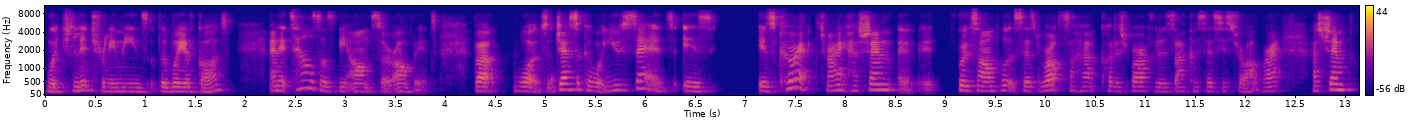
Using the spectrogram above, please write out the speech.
which mm-hmm. literally means the way of God, and it tells us the answer of it. But what Jessica, what you said is is correct, right? Hashem, it- it- for example, it says Ratzah Kodesh Baruch Hu says Yisrael, right? Hashem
